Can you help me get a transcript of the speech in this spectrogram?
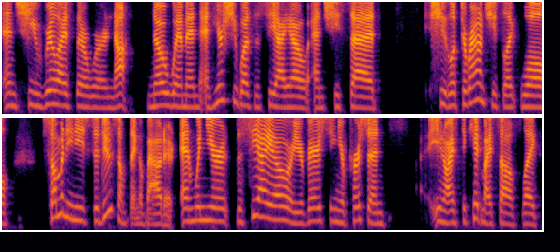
and she realized there were not no women. And here she was the CIO. And she said, she looked around, she's like, well, somebody needs to do something about it. And when you're the CIO or you're a very senior person, you know, I used to kid myself like,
